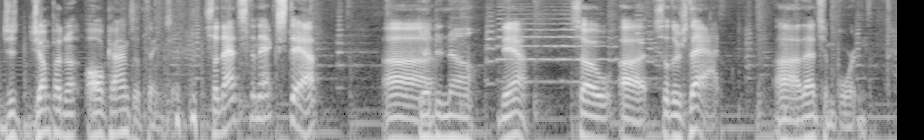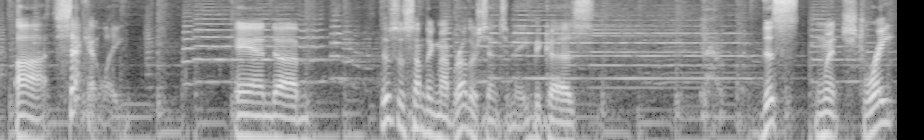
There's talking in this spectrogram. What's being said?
just jumping all kinds of things. so that's the next step. Uh, Good to know. yeah. So uh, so there's that. Uh, that's important. Uh, secondly, and um, this is something my brother sent to me because this went straight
